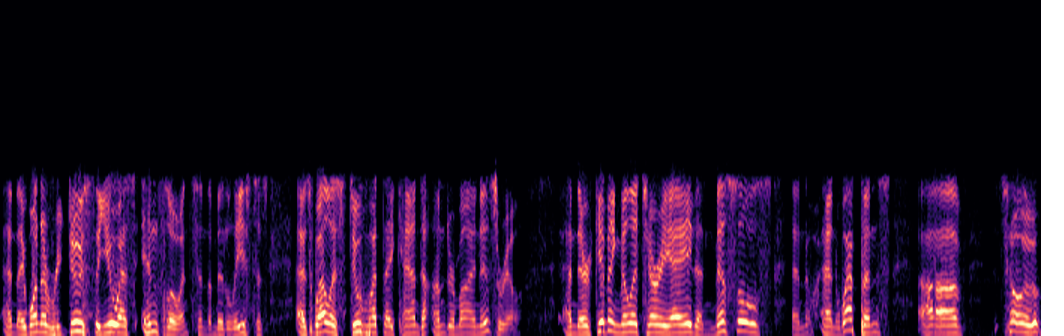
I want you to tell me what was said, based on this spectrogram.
and they want to reduce the U.S. influence in the Middle East as as well as do what they can to undermine Israel. And they're giving military aid and missiles and and weapons. Uh, so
